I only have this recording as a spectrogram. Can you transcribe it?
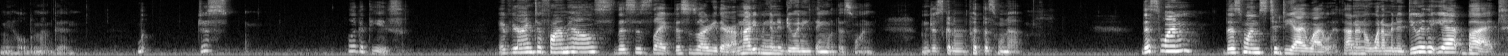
Let me hold them up good. Look, just look at these. If you're into farmhouse, this is like, this is already there. I'm not even going to do anything with this one. I'm just going to put this one up. This one, this one's to DIY with. I don't know what I'm going to do with it yet, but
